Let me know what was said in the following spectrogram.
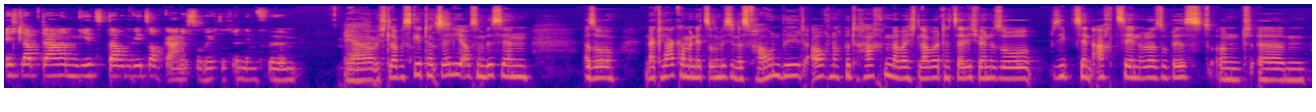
ich glaube, daran geht's, darum geht's auch gar nicht so richtig in dem Film. Ja, ich glaube, es geht tatsächlich auch so ein bisschen Also, na klar kann man jetzt so ein bisschen das Frauenbild auch noch betrachten, aber ich glaube tatsächlich, wenn du so 17, 18 oder so bist und ähm,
